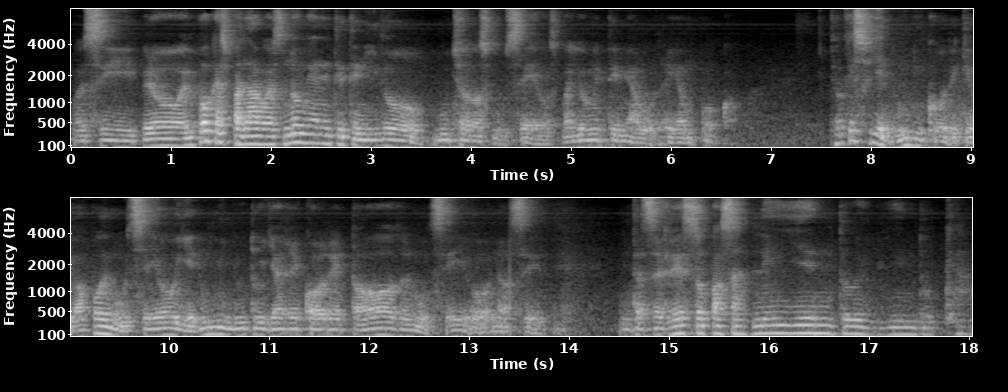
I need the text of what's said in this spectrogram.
Pues sí, pero en pocas palabras no me han entretenido mucho los museos, mayormente me aburría un poco. Creo que soy el único de que va por el museo y en un minuto ya recorre todo el museo, no sé. Mientras el resto pasa leyendo y viendo cada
